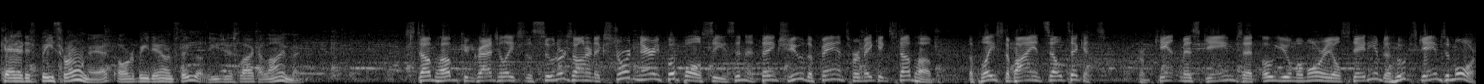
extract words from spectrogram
candidate to be thrown at or to be downfield. He's just like a lineman. StubHub congratulates the Sooners on an extraordinary football season and thanks you, the fans, for making StubHub the place to buy and sell tickets. From can't miss games at OU Memorial Stadium to hoops games and more,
